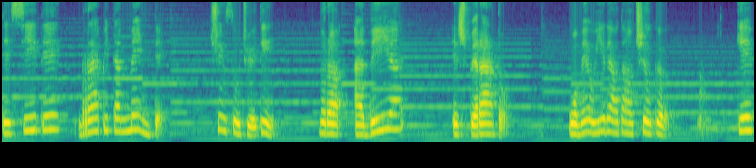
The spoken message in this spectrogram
Decide rápidamente。迅速决定，no lo había esperado，我没有意料到这个。¿Qué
